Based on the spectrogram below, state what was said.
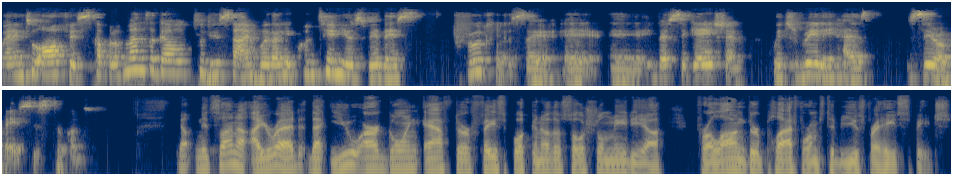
went into office a couple of months ago to decide whether he continues with this fruitless uh, uh, uh, investigation, which really has zero basis to continue. Now, Nitsana, I read that you are going after Facebook and other social media for allowing their platforms to be used for hate speech.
